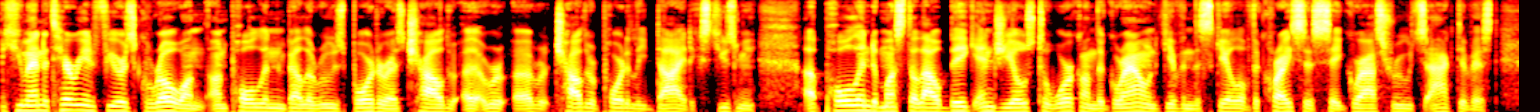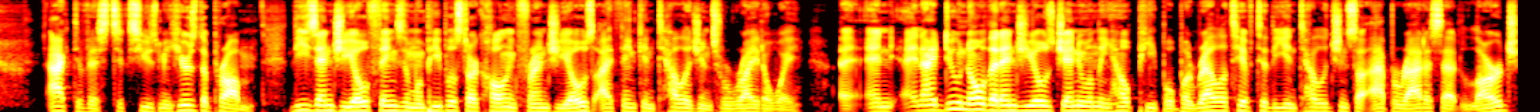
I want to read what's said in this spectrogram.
humanitarian fears grow on, on Poland and Belarus border as child uh, uh, child reportedly died. Excuse me. Uh, Poland must allow big NGOs to work on the ground, given the scale of the crisis, say grassroots activists activists, excuse me. Here's the problem. These NGO things, and when people start calling for NGOs, I think intelligence right away. And and I do know that NGOs genuinely help people, but relative to the intelligence apparatus at large,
